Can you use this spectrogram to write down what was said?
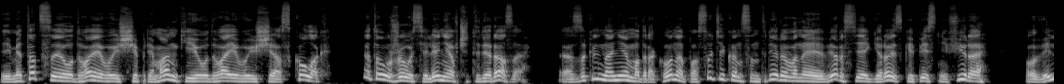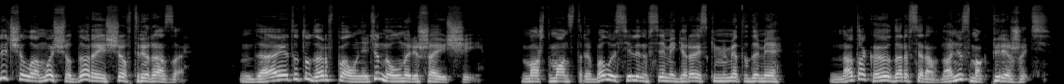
Имитация удваивающей приманки и удваивающий осколок — это уже усиление в 4 раза, заклинание Мадракона, по сути концентрированная версия геройской песни Фира, увеличила мощь удара еще в 3 раза. Да, этот удар вполне тянул на решающий. Может, монстр и был усилен всеми геройскими методами, но такой удар все равно не смог пережить.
